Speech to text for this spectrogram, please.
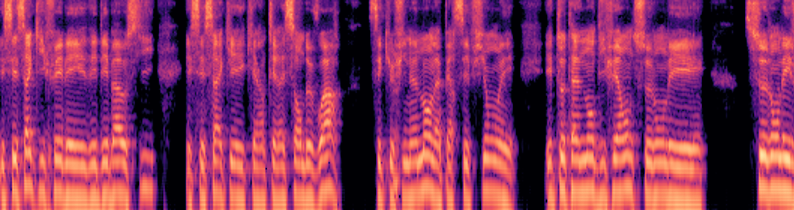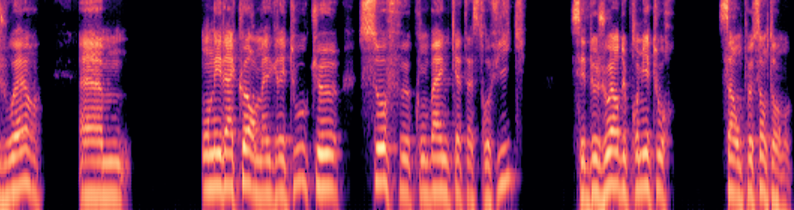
Et c'est ça qui fait les, débats aussi, et c'est ça qui est, intéressant de voir, c'est que mm. finalement, la perception est, est totalement différente selon les, selon les joueurs. Euh, on est d'accord malgré tout que, sauf combine catastrophique, c'est deux joueurs du premier tour. Ça, on peut s'entendre.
